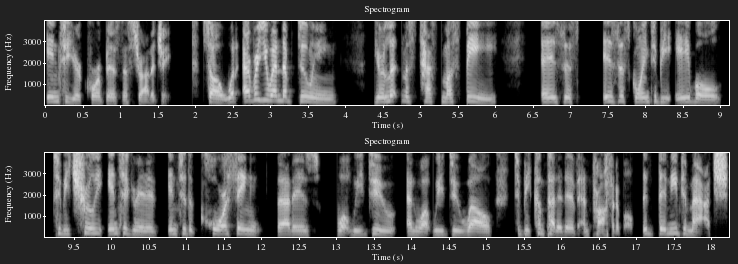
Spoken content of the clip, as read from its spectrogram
into your core business strategy. So, whatever you end up doing, your litmus test must be is this is this going to be able to be truly integrated into the core thing that is what we do and what we do well to be competitive and profitable. They, they need to match.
